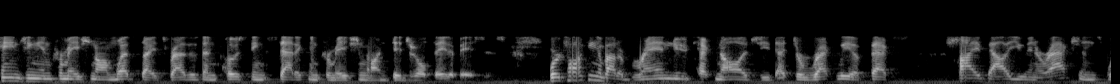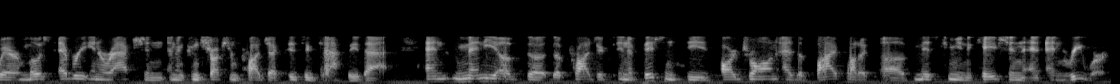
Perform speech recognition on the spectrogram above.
changing information on websites rather than posting static information on digital databases. We're talking about a brand new technology that directly affects high value interactions where most every interaction in a construction project is exactly that. And many of the, the project inefficiencies are drawn as a byproduct of miscommunication and, and rework.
